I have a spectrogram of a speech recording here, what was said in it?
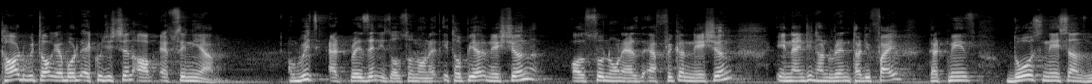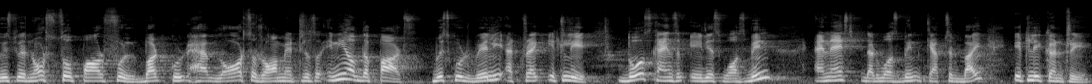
Third, we talk about the acquisition of Abyssinia, which at present is also known as Ethiopia nation also known as the African nation in 1935 that means those nations which were not so powerful but could have lots of raw materials or any of the parts which could really attract Italy those kinds of areas was been annexed that was been captured by Italy country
